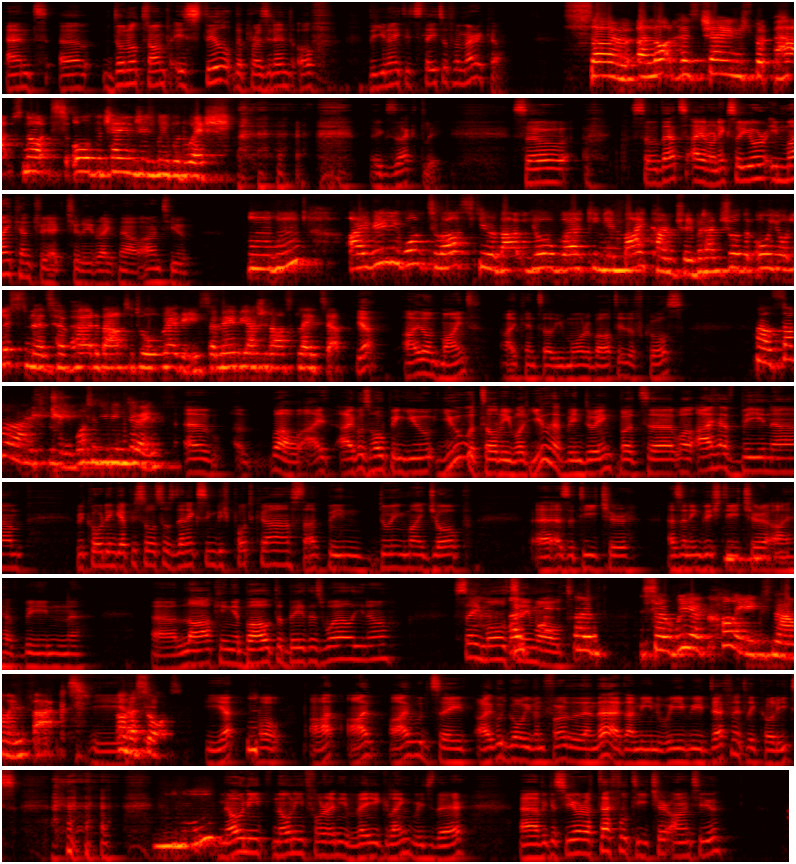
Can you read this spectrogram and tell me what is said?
and uh, Donald Trump is still the president of the United States of America. So a lot has changed, but perhaps not all the changes we would wish. Exactly. So, so that's ironic. So you're in my country actually right now, aren't you? Mm-hmm. I really want to ask you about your working in my country, but I'm sure that all your listeners have heard about it already, so maybe I should ask later. Yeah, I don't mind. I can tell you more about it, of course. Well, summarize for me. What have you been doing? Uh, uh, well, I, I was hoping you you would tell me what you have been doing, but uh, well, I have been um, recording episodes of the Zdenek's English podcast. I've been doing my job uh, as a teacher, as an English teacher. I have been uh, larking about a bit as well. You know, same old, same Okay, old. So, so we are colleagues now, in fact, of a sort. Yeah, well, I, I, I would say I would go even further than that. I mean, we we definitely colleagues. Mm-hmm. no need, no need for any vague language there, uh, because you're a TEFL teacher, aren't you?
